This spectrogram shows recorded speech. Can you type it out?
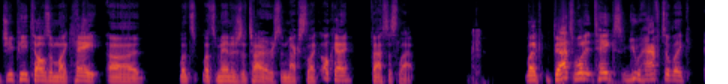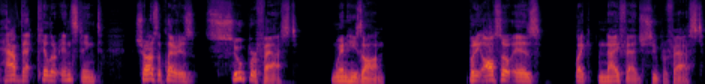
gp tells him like hey uh let's let's manage the tires and max is like okay fastest lap like that's what it takes you have to like have that killer instinct charles leclerc is super fast when he's on but he also is like knife edge super fast.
